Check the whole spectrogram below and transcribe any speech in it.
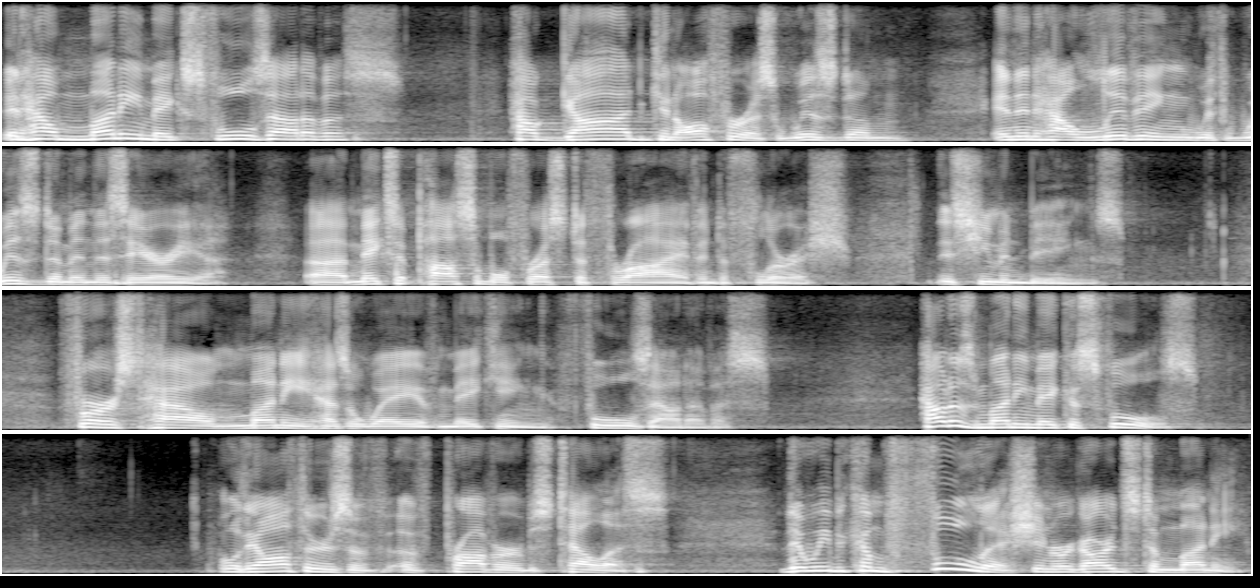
at how money makes fools out of us, how God can offer us wisdom, and then how living with wisdom in this area uh, makes it possible for us to thrive and to flourish as human beings. First, how money has a way of making fools out of us. How does money make us fools? Well, the authors of, of Proverbs tell us that we become foolish in regards to money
